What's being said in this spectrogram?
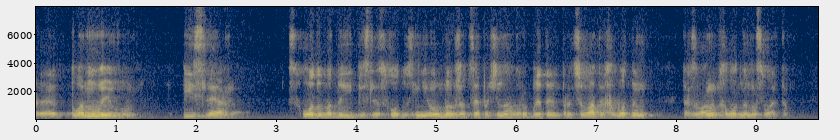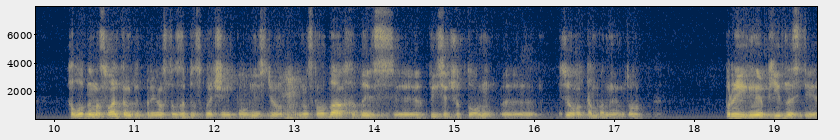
Е, Плануємо після сходу води і після сходу снігу, ми вже це починали робити, працювати холодним, так званим холодним асфальтом. Холодним асфальтом підприємство забезпечені повністю. На складах десь е, тисячу тонн е, цього компоненту. При необхідності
